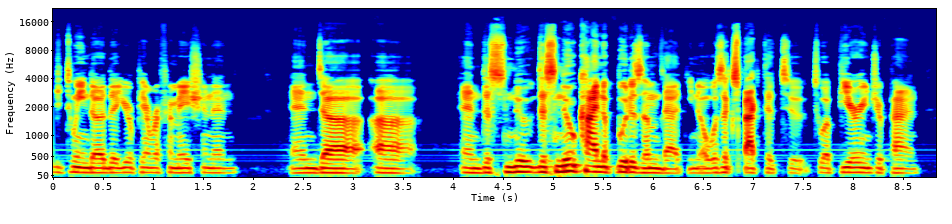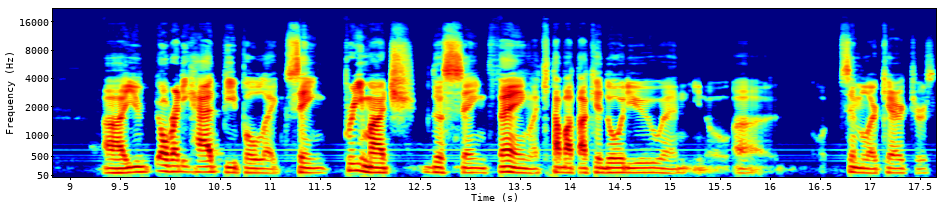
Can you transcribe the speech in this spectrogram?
between the the European Reformation and and uh, uh, and this new this new kind of Buddhism that you know was expected to to appear in Japan. Uh, you already had people like saying pretty much the same thing, like Kitabatake Doryu and you know uh, similar characters,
